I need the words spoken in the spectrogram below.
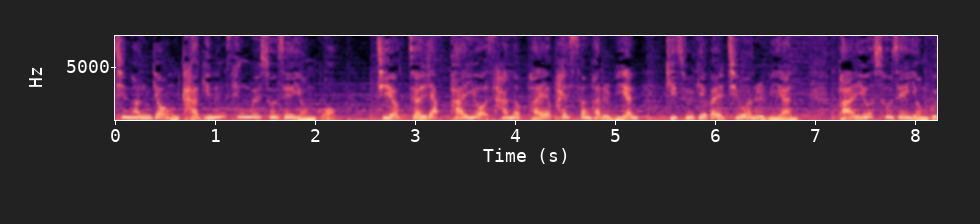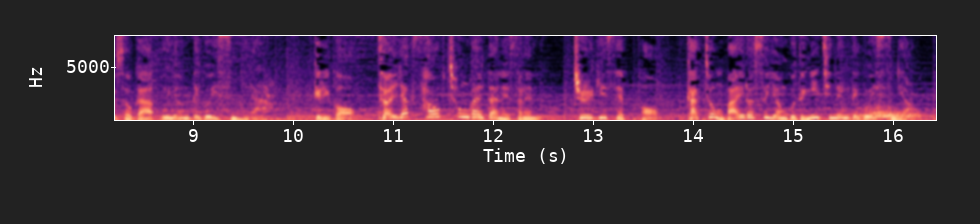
친환경 다기능 생물 소재 연구, 지역 전략 바이오 산업화의 활성화를 위한 기술 개발 지원을 위한 바이오 소재 연구소가 운영되고 있습니다. 그리고 전략 사업 총괄단에서는 줄기세포, 각종 바이러스 연구 등이 진행되고 있으며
